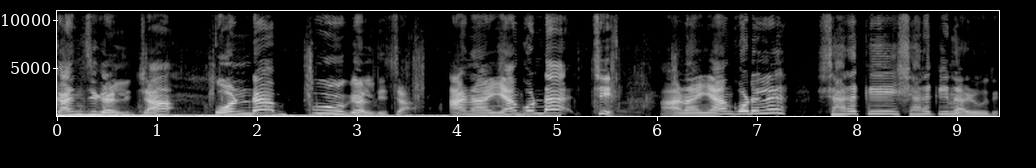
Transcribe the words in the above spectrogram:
கஞ்சி கழிச்சான் கொண்ட பூ கழிச்சான் ஆனால் ஏன் கொண்ட சி ஆனால் என் குடல் சரக்கு சரக்குன்னு அழுவுது.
